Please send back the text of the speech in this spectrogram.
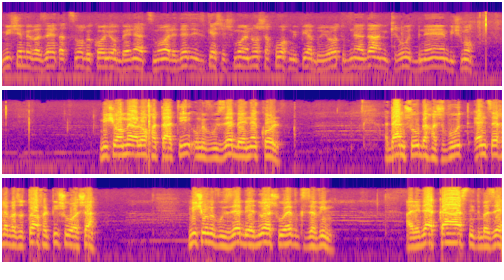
מי שמבזה את עצמו בכל יום בעיני עצמו, על ידי זה יזכה ששמו אינו שכוח מפי הבריות, ובני אדם יקראו את בניהם בשמו. מי שאומר לא חטאתי, הוא מבוזה בעיני כל. אדם שהוא בחשבות, אין צריך לבזותו אף על פי שהוא רשע. מי שהוא מבוזה, בידוע שהוא אוהב כזבים. על ידי הכעס נתבזה.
